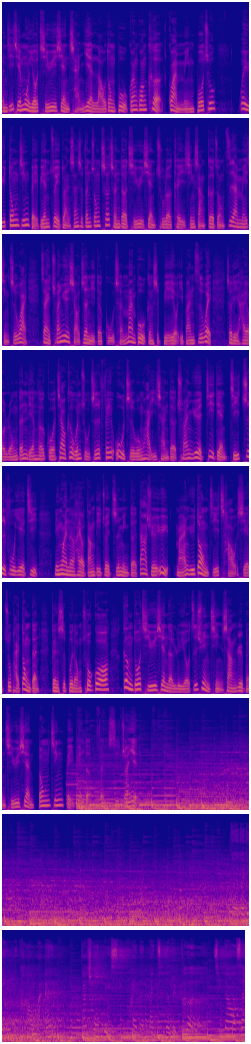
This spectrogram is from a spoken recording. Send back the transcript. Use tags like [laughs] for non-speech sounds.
本集节目由奇玉县产业劳动部观光客冠名播出。位于东京北边最短三十分钟车程的崎玉县，除了可以欣赏各种自然美景之外，在穿越小镇里的古城漫步更是别有一般滋味。这里还有荣登联合国教科文组织非物质文化遗产的穿越祭典及致富业绩。另外呢，还有当地最知名的大学玉、鳗鱼洞及草鞋猪排洞等，更是不容错过哦。更多崎玉县的旅游资讯，请上日本崎玉县东京北边的粉丝专业。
